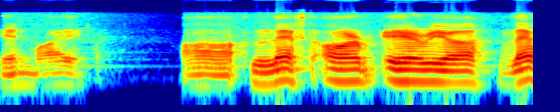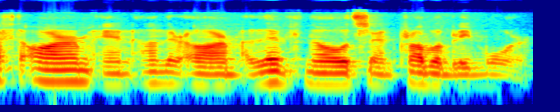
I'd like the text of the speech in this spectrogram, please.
in my uh, left arm area, left arm and underarm, lymph nodes, and probably more.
